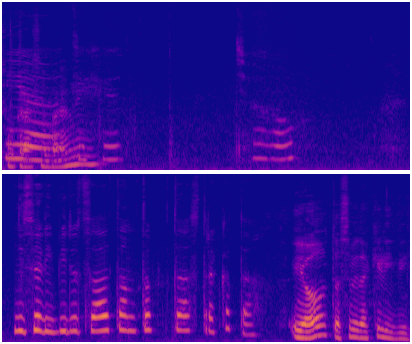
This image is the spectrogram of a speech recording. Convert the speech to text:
Jsou krásně barevný. Čau. Mně se líbí docela tam ta, ta strakata. Jo, to se mi taky líbí.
